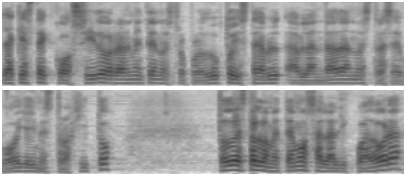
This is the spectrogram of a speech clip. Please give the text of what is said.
ya que esté cocido realmente nuestro producto y esté abl- ablandada nuestra cebolla y nuestro ajito, todo esto lo metemos a la licuadora,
